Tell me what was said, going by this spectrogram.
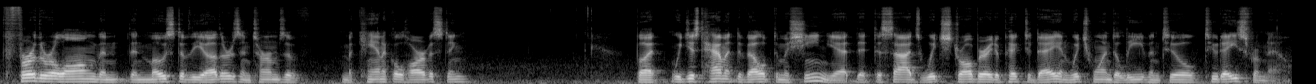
further along than, than most of the others in terms of mechanical harvesting. But we just haven't developed a machine yet that decides which strawberry to pick today and which one to leave until two days from now.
